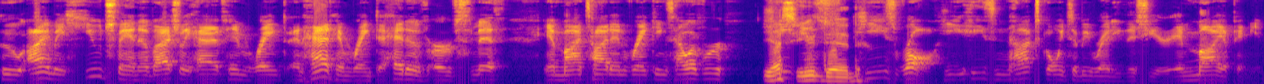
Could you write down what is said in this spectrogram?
who I am a huge fan of. I actually have him ranked and had him ranked ahead of Irv Smith in my tight end rankings. However, Yes, you is, did. He's raw. He he's not going to be ready this year, in my opinion.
